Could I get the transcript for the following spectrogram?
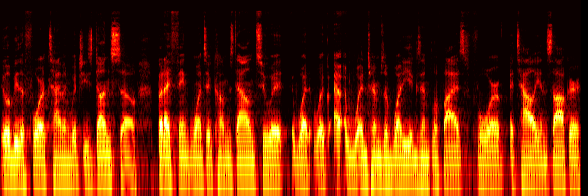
It will be the fourth time in which he's done so. But I think once it comes down to it, what, what uh, in terms of what he exemplifies for Italian soccer,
